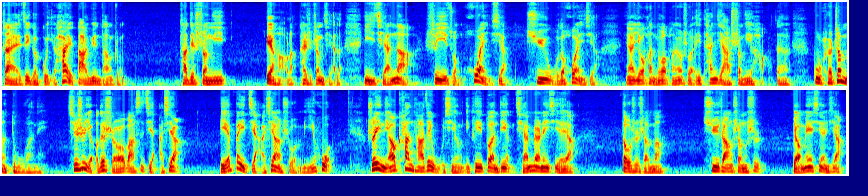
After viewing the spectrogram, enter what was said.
在这个癸亥大运当中，他的生意变好了，开始挣钱了。以前呢是一种幻象，虚无的幻象。你看，有很多朋友说，哎，他家生意好，顾客这么多呢。其实有的时候吧是假象，别被假象所迷惑。所以你要看他这五行，你可以断定前面那些呀，都是什么虚张声势、表面现象、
